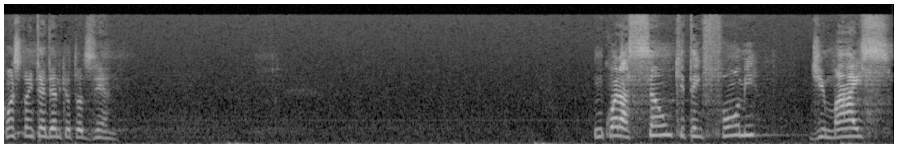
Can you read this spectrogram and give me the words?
Quantos estão entendendo o que eu estou dizendo? Um coração que tem fome demais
